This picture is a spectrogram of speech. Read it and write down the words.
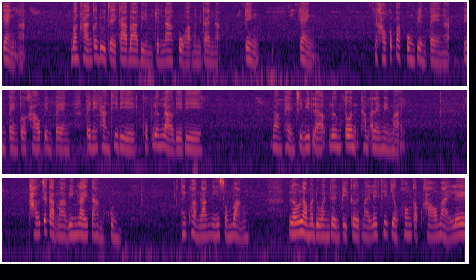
แก่งอะ่ะบางครั้งก็ดูใจกล้าบาบินจนน่ากลัวเหมือนกันอะ่ะ เก่งแก่ง แต่เขาก็ปรับปรุงเปลี่ยนแปลงอะ่ะเปลี่ยนแปลงตัวเขาเปลี่ยนแปลงไปในทางที่ดี พบเรื่องราวดี ๆ วางแผนชีวิตแล้วเริ่มต้นทำอะไรใหม่ ๆ เขาจะกลับมาวิ่งไล่ตามคุณ ให้ความรักนี้สมหวัง แล้วเรามาดูวันเดือนปีเกิดหมายเลขที่เกี่ยวข้องกับเขาหมายเลข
